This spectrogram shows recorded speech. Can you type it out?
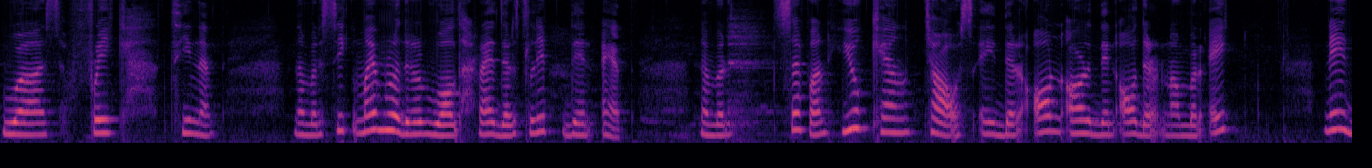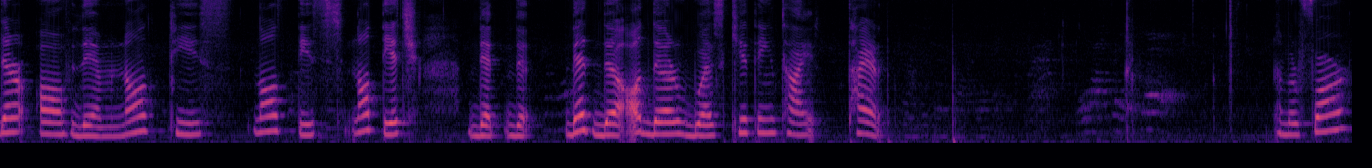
was frightened. Number six, my brother would rather sleep than eat. Number seven, you can choose either one or the other. Number eight, neither of them notice notice notice that the that the other was getting tired tired. Number four,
